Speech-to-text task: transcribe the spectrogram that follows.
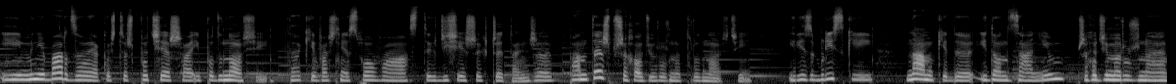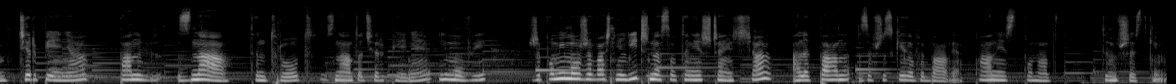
I mnie bardzo jakoś też pociesza i podnosi takie właśnie słowa z tych dzisiejszych czytań, że Pan też przechodził różne trudności jest bliski nam, kiedy idąc za Nim, przechodzimy różne cierpienia. Pan zna ten trud, zna to cierpienie i mówi, że pomimo, że właśnie liczne są te nieszczęścia, ale Pan ze wszystkiego wybawia. Pan jest ponad tym wszystkim.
